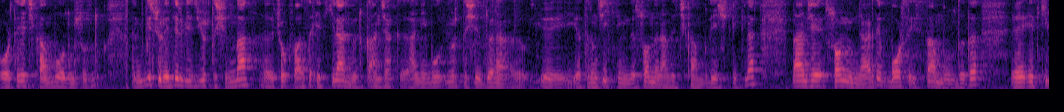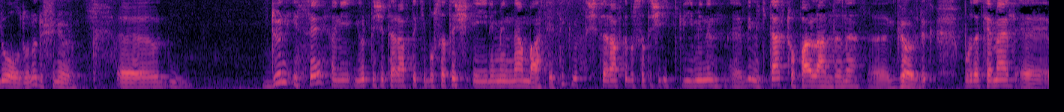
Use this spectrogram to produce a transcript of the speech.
ortaya çıkan bu olumsuzluk hani bir süredir biz yurt dışından çok fazla etkilenmiyorduk. Ancak hani bu yurt dışı dönem yatırımcı ikliminde son dönemde çıkan bu değişiklikler bence son günlerde Borsa İstanbul'da da etkili olduğunu düşünüyorum. E, Dün ise hani yurt dışı taraftaki bu satış eğiliminden bahsettik. Yurt dışı tarafta bu satış ikliminin e, bir miktar toparlandığını e, gördük. Burada temel e,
